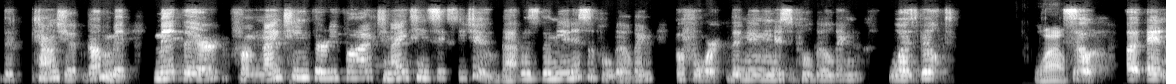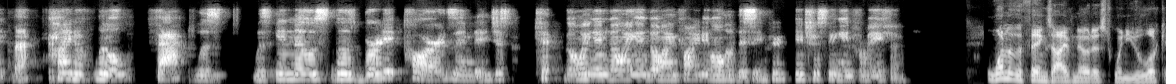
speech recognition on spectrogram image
The township government met there from 1935 to 1962. That was the municipal building before the new municipal building was built. Wow. So, uh, and that kind of little fact was was in those those Burditt cards and it just kept going and going and going, finding all of this interesting information. One of the things I've noticed when you look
